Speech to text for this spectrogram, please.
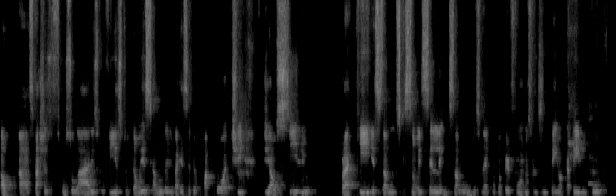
ao, às taxas consulares, do visto. Então, esse aluno ele vai receber um pacote de auxílio para que esses alunos que são excelentes alunos, né, com uma performance, um desempenho acadêmico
